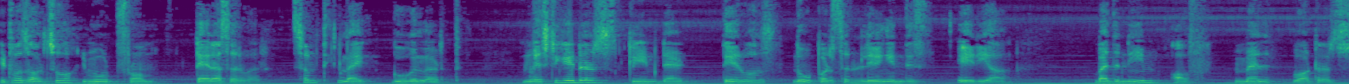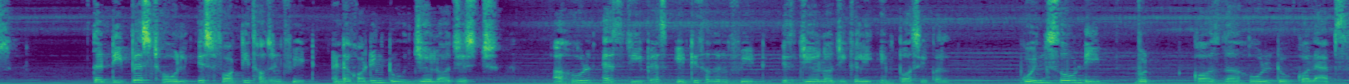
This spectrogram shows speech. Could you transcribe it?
It was also removed from TerraServer, something like Google Earth. Investigators claimed that there was no person living in this area by the name of Mel Waters. The deepest hole is 40,000 feet, and according to geologists, a hole as deep as 80,000 feet is geologically impossible. Going so deep would cause the hole to collapse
